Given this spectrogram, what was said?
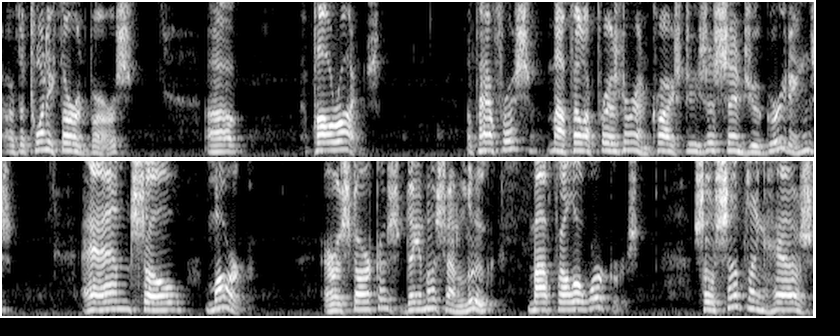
or the 23rd verse, uh, Paul writes, Epaphras, my fellow prisoner in Christ Jesus, sends you greetings, and so Mark, Aristarchus, Demas, and Luke, my fellow workers. So something has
